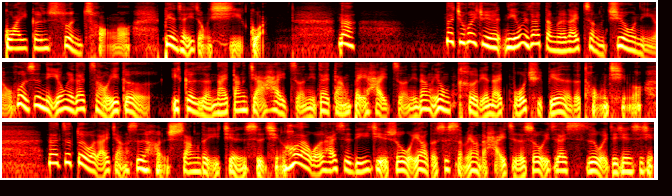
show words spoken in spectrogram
乖跟顺从哦变成一种习惯，那那就会觉得你永远在等人来拯救你哦，或者是你永远在找一个一个人来当加害者，你在当被害者，你让用可怜来博取别人的同情哦。那这对我来讲是很伤的一件事情。后来我开始理解说我要的是什么样的孩子的时候，我一直在思维这件事情。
